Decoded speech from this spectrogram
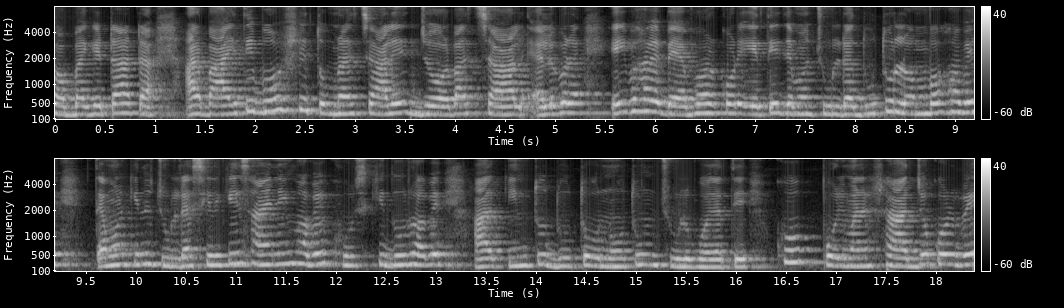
সবাইকে টাটা। আর বাড়িতে বসে তোমরা চালের জল বা চাল, অ্যালোভেরা এইভাবে ব্যবহার করে এতে যেমন চুলটা দ্রুত লম্বা হবে, তেমন কিন্তু চুলটা সিল্কি শাইনিং হবে, খুশকি দূর হবে। আর কিন্তু দ্রুত নতুন চুল গজাতে খুব পরিমাণে সাহায্য করবে।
